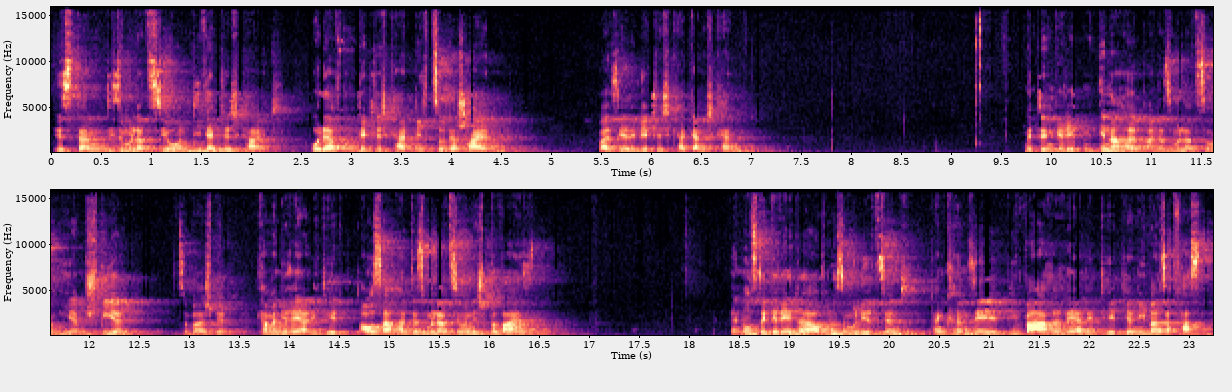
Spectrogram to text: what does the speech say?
ist dann die Simulation die Wirklichkeit oder von Wirklichkeit nicht zu unterscheiden, weil sie ja die Wirklichkeit gar nicht kennen. Mit den Geräten innerhalb einer Simulation, hier im Spiel zum Beispiel, kann man die Realität außerhalb der Simulation nicht beweisen. Wenn unsere Geräte auch nur simuliert sind, dann können sie die wahre Realität ja niemals erfassen.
